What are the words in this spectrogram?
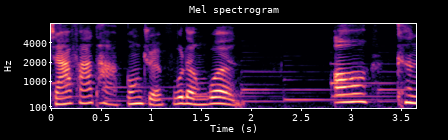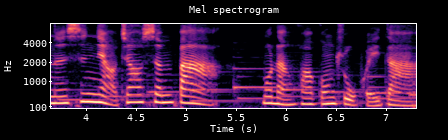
贾法塔公爵夫人问。哦，可能是鸟叫声吧。木兰花公主回答。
